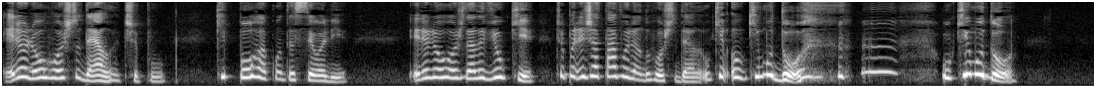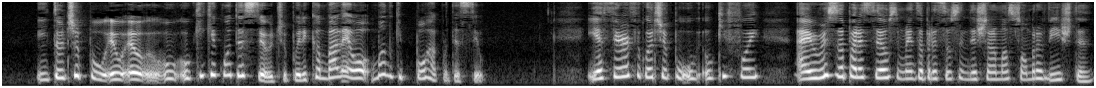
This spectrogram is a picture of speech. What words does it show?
Ele olhou o rosto dela, tipo, que porra aconteceu ali? Ele olhou o rosto dela e viu o quê? Tipo, ele já tava olhando o rosto dela. O que, o que mudou? o que mudou? Então, tipo, eu, eu, o, o que que aconteceu? Tipo, ele cambaleou. Mano, que porra aconteceu? E a Fear ficou tipo, o, o que foi? A Iris desapareceu, simplesmente desapareceu sem deixar uma sombra vista,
